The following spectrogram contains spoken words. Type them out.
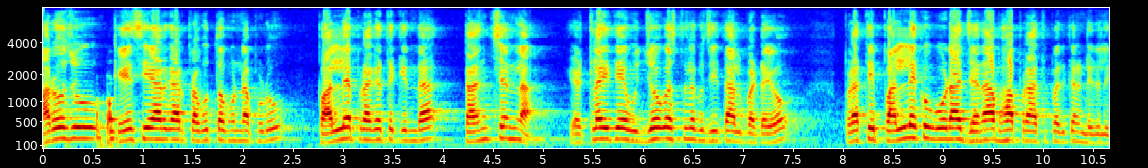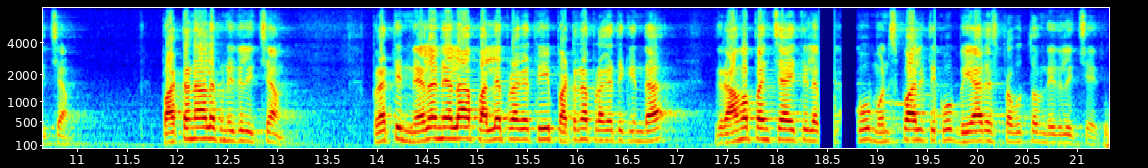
ఆ రోజు కేసీఆర్ గారు ప్రభుత్వం ఉన్నప్పుడు పల్లె ప్రగతి కింద టంచన్ల ఎట్లయితే ఉద్యోగస్తులకు జీతాలు పడ్డాయో ప్రతి పల్లెకు కూడా జనాభా ప్రాతిపదికన నిధులు ఇచ్చాం. పట్టణాలకు నిధులు ఇచ్చాం. ప్రతి నెల నెల పల్లె ప్రగతి పట్టణ ప్రగతి కింద గ్రామ పంచాయతీలకు మున్సిపాలిటీకు బీఆర్ఎస్ ప్రభుత్వం నిధులు ఇచ్చేది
